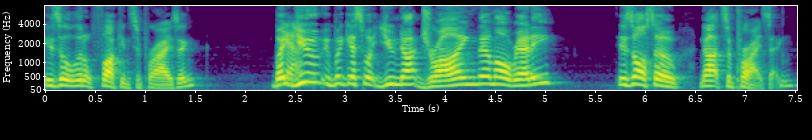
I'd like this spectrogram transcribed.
is a little fucking surprising, but Yeah. you, but guess what? You not drawing them already is also not surprising.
